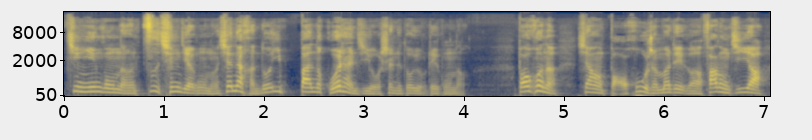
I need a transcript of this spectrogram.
静音功能、自清洁功能。现在很多一般的国产机油甚至都有这功能，包括呢，像保护什么这个发动机啊、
